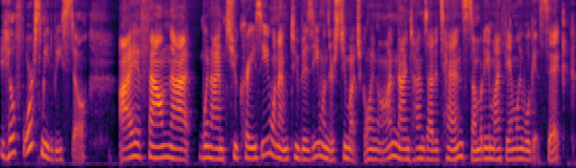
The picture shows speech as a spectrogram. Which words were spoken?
he'll force me to be still. I have found that when I'm too crazy, when I'm too busy, when there's too much going on, nine times out of 10, somebody in my family will get sick.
